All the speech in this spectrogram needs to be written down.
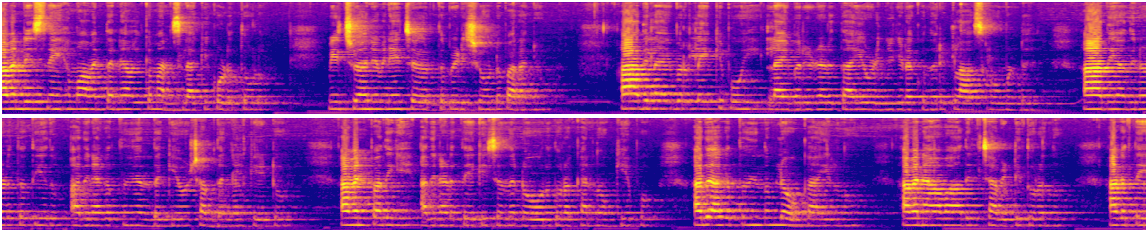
അവന്റെ സ്നേഹം അവൻ തന്നെ അവൾക്ക് മനസ്സിലാക്കി കൊടുത്തോളും. വിച്ചു അനുവിനെ ചേർത്ത് പിടിച്ചുകൊണ്ട് പറഞ്ഞു ആദ്യ ലൈബ്രറിയിലേക്ക് പോയി. ലൈബ്രറിയുടെ അടുത്തായി ഒഴിഞ്ഞു കിടക്കുന്ന ഒരു ക്ലാസ് റൂമുണ്ട് ആദ്യം അതിനടുത്തെത്തിയതും അതിനകത്ത് നിന്ന് എന്തൊക്കെയോ ശബ്ദങ്ങൾ കേട്ടു. അവൻ പതിയെ അതിനടുത്തേക്ക് ചെന്ന് ഡോറ് തുറക്കാൻ നോക്കിയപ്പോൾ അത് അകത്തു നിന്നും ലോക്കായിരുന്നു അവൻ ആ വാതിൽ ചവിട്ടി തുറന്നു. അകത്തെ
